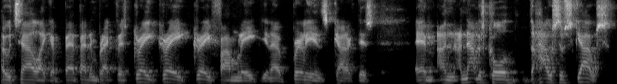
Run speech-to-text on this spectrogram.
hotel, like a bed, and breakfast. Great, great, great family. You know, brilliant characters, um, and and that was called the House of Scouse.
